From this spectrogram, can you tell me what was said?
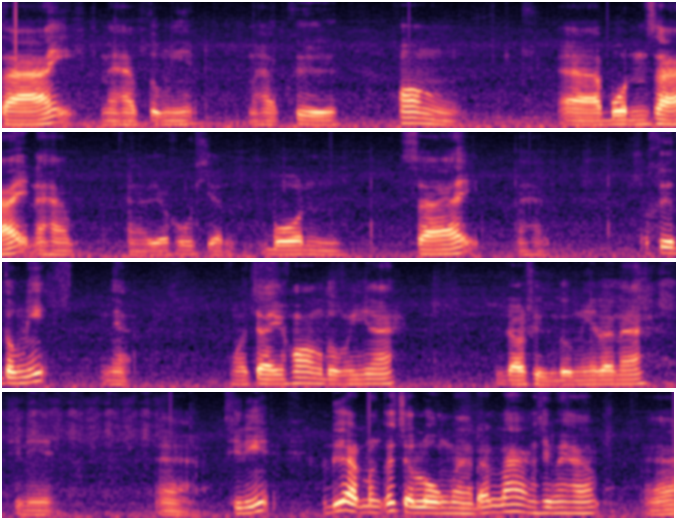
ซ้ายนะครับตรงนี้นะครับคือห้องอ่าบนซ้ายนะครับ เดี๋ยวครูเขียนบนซ้ายนะครับ ก็คือตรงนี้เนี่ยหัวใจห้องตรงนี้นะ เราถึงตรงนี้แล้วนะ ทีนี้อ่าทีนี้เลือดมันก็จะลงมาด้านล่างใช่ไหมครับอ่า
